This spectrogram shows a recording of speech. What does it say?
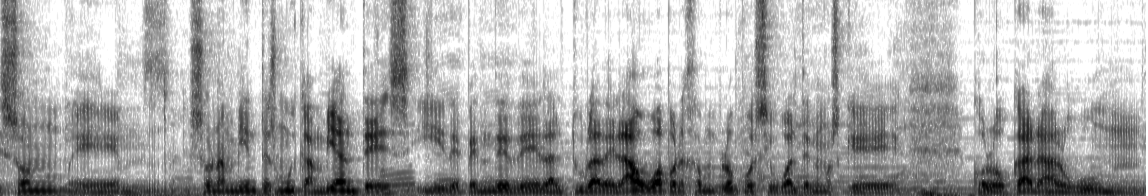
son, son ambientes muy cambiantes y depende de la altura del agua, por ejemplo, pues igual tenemos que colocar algún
